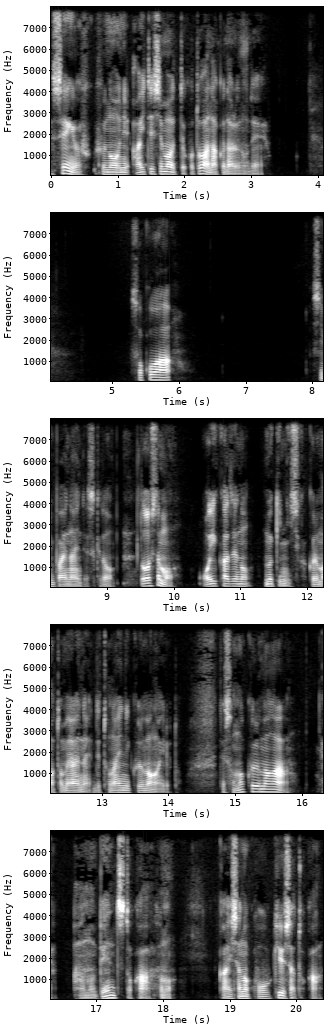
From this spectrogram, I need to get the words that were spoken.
制御不能に開いてしまうってことはなくなるので、そこは心配ないんですけど、どうしても追い風の向きにしか車止められない。で、隣に車がいると。で、その車が、あの、ベンツとか、その、会社の高級車とか、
